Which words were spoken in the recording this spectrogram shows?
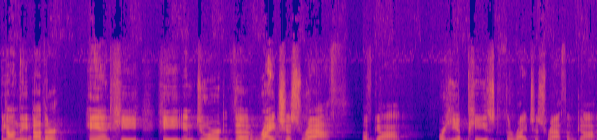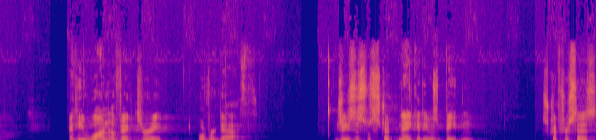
and on the other hand, he, he endured the righteous wrath of God or he appeased the righteous wrath of God. And he won a victory over death. Jesus was stripped naked, he was beaten. Scripture says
